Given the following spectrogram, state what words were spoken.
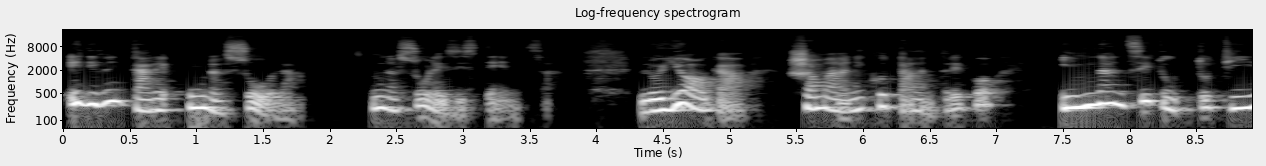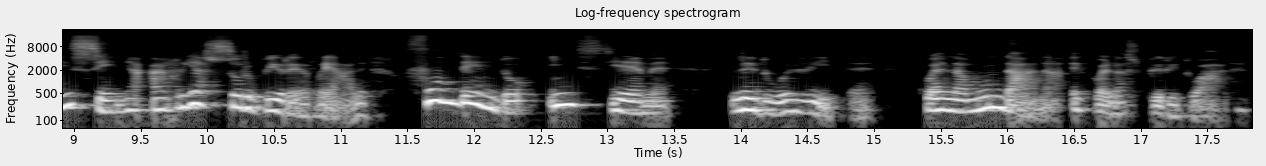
e diventare una sola, una sola esistenza. Lo yoga sciamanico tantrico innanzitutto ti insegna a riassorbire il reale, fondendo insieme le due vite, quella mondana e quella spirituale.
